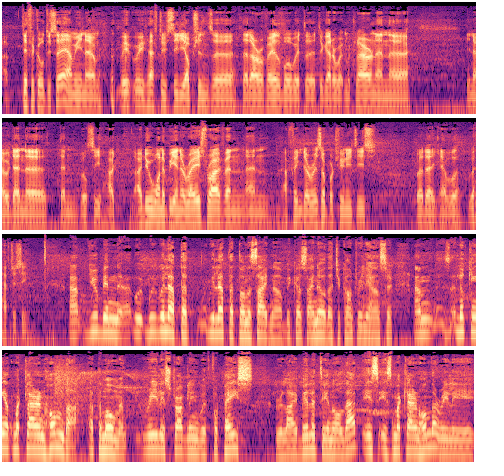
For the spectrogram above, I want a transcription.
Uh, difficult to say. I mean, um, we, we have to see the options uh, that are available with uh, together with McLaren, and uh, you know, then uh, then we'll see. I, I do want to be in a race drive, and, and I think there is opportunities, but uh, yeah, we'll we'll have to see. Uh, you've been. Uh, we, we let that we let that on the side now because I know that you can't really answer. Um, looking at McLaren Honda at the moment, really struggling with for pace, reliability, and all that. Is is McLaren Honda really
